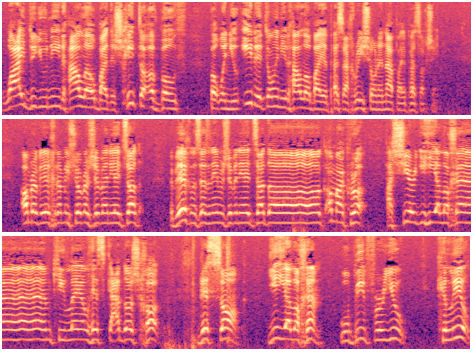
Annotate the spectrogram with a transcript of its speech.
Why do you need Hallel by the shechita of both, but when you eat it, you only need Hallel by a Pesach Rishon and not by a Pesach Sheni? Rabbi Yechon says the name of Shivani Tzadok, Amar Kra, Hashir Kileil Chok. This song, Yihi Elochem, will be for you, Kilil,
